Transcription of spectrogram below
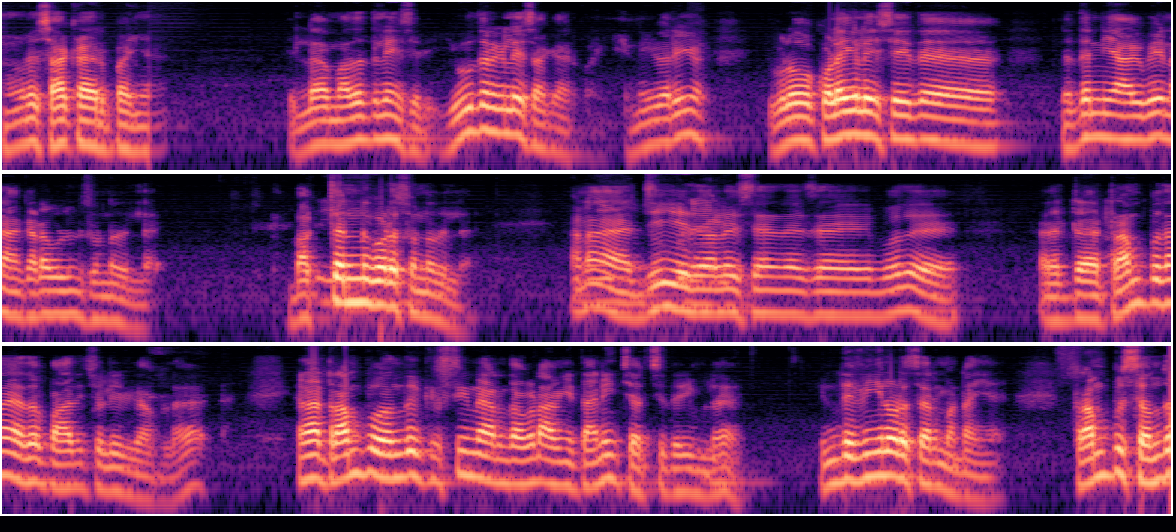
அவங்களே ஷாக்காக இருப்பாங்க. எல்லா மதத்துலேயும் சரி. யூதர்களே ஷாக்காக இருப்பாங்க. இன்னைக்கு வரையும் இவ்வளோ கொலைகளை செய்த நெதன்யாகவே நான் கடவுள்னு சொன்னதில்லை. பக்தன்னு கூட சொன்னதில்லை. ஆனால் ஜி இதோட சேர்ந்த போது அது ட்ரம்ப் தான் ஏதோ பாதி சொல்லியிருக்காப்புல. ஏன்னா ட்ரம்ப் வந்து கிறிஸ்டினாக இருந்தால் கூட அவங்க தனி சர்ச்சு தெரியுமில்ல இந்த இவங்களோட சேர மாட்டாங்க. ட்ரம்ப் சொந்த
